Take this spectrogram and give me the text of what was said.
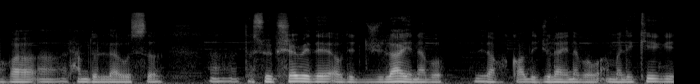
هغه الحمدلله اوس تصویب شوی دی او د جولای نه به دغه کال د جولای نه به عملی کیږي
